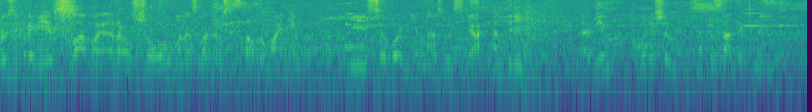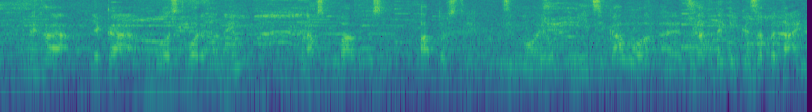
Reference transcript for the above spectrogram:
Друзі, привіт! З вами Рау Шоу. Мене звати Ростислав Романів. І сьогодні в нас в гостях Андрій. Е, Він вирішив написати книгу. Книга, яка була створена ним, вона в співавторстві зі мною. Мені цікаво е, задати декілька запитань,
